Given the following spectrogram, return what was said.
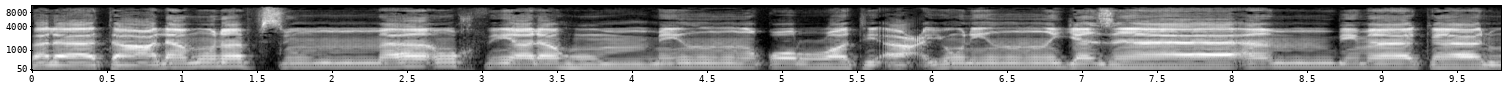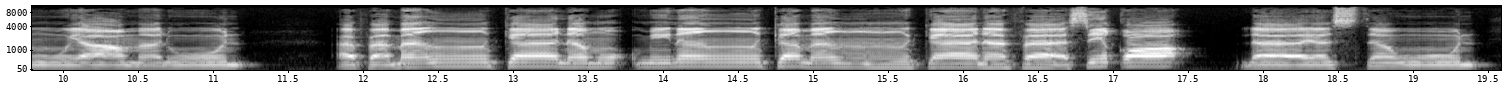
فلا تعلم نفس ما أخفي لهم من قرة أعين جزاء بما كانوا يعملون. أفمن كان مؤمنا كمن كان فاسقا لا يستوون.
